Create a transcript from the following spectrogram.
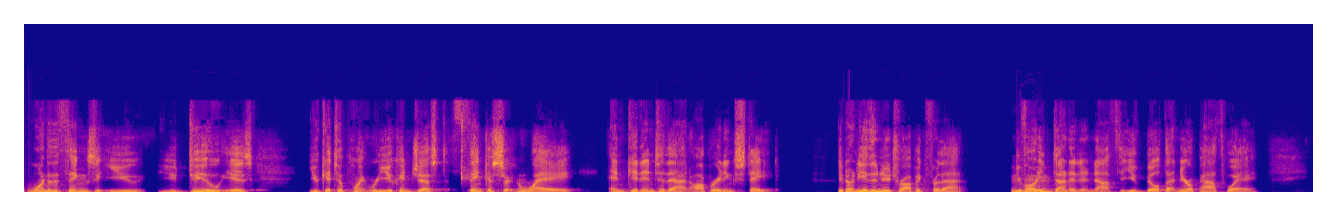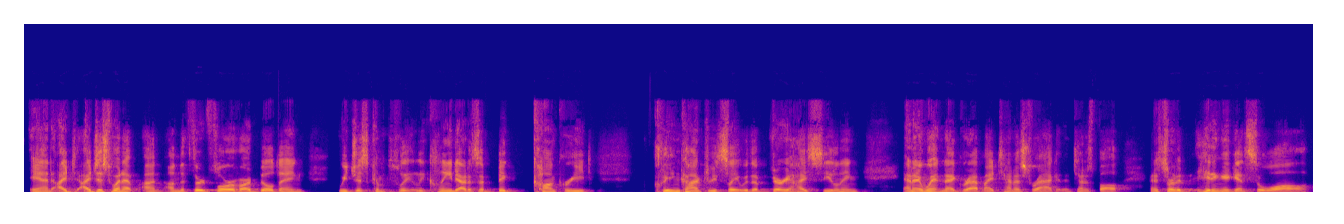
one of the things that you you do is you get to a point where you can just think a certain way and get into that operating state. You don't need the nootropic for that. You've mm-hmm. already done it enough that you've built that neural pathway. And I, I just went up on, on the third floor of our building. We just completely cleaned out. It's a big concrete clean concrete slate with a very high ceiling. And I went and I grabbed my tennis racket and tennis ball and I started hitting against the wall.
